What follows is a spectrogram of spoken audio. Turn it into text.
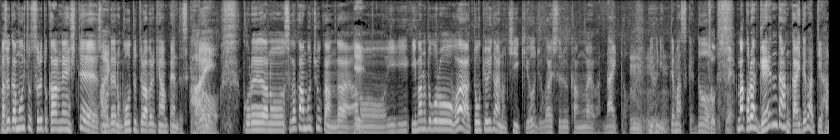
まあ、それからもう一つそれと関連してその例の GoTo トラベルキャンペーンですけど、はい、これあの菅官房長官があの、今のところは東京以外の地域を除外する考えはないというふうに言ってますけど、まあこれは現段階ではっていう話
